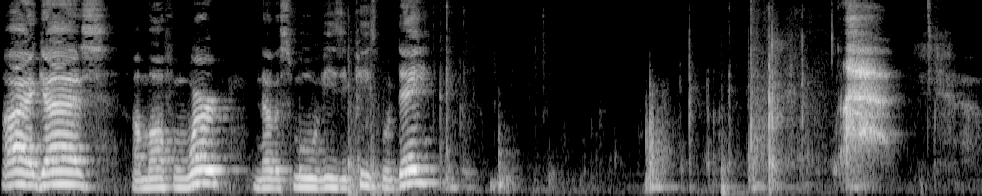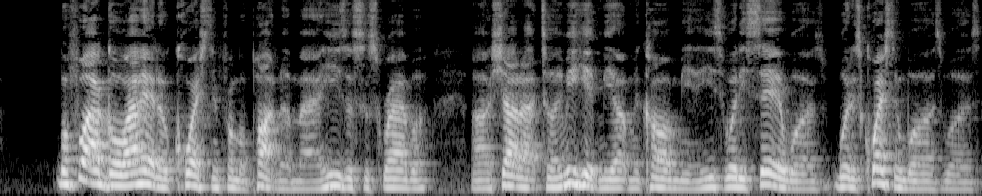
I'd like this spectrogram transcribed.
All right, guys. I'm off from work. Another smooth, easy, peaceful day. Before I go, I had a question from a partner of mine. He's a subscriber. Uh, shout out to him. He hit me up and called me. And he's what he said was what his question was was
